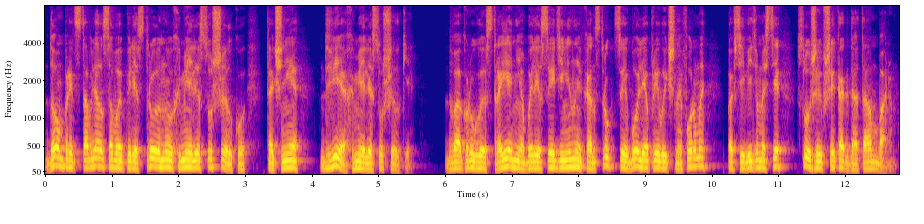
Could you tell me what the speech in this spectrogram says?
Дом представлял собой перестроенную хмелесушилку, точнее, две хмелесушилки. Два круглых строения были соединены конструкцией более привычной формы, по всей видимости, служившей когда-то амбаром.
